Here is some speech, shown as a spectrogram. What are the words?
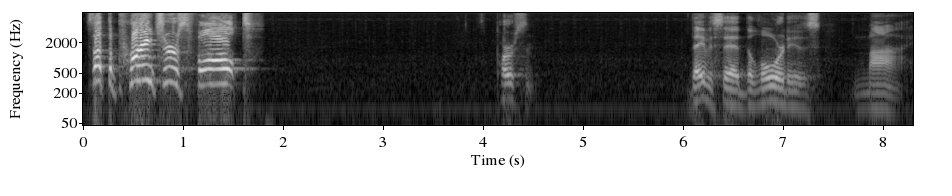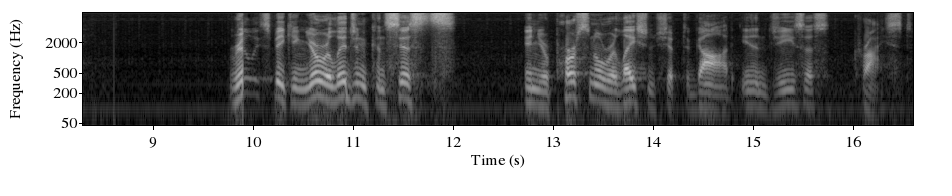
It's not the preacher's fault. It's a person. David said, The Lord is my. Really speaking, your religion consists in your personal relationship to God in Jesus Christ.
